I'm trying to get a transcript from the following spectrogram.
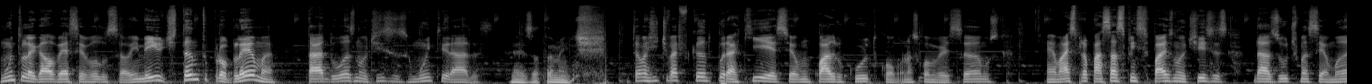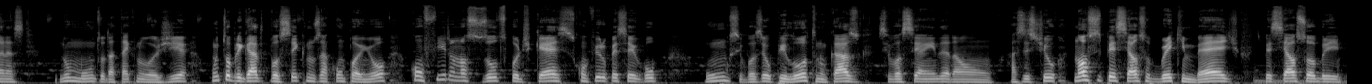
Muito legal ver essa evolução. Em meio de tanto problema, duas notícias muito iradas. É, exatamente. Então a gente vai ficando por aqui. Esse é um quadro curto, como nós conversamos. É mais para passar as principais notícias das últimas semanas no mundo da tecnologia. Muito obrigado por você que nos acompanhou. Confira nossos outros podcasts, confira o PC Go 1, se você, o piloto no caso, se você ainda não assistiu. Nosso especial sobre Breaking Bad, especial sobre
